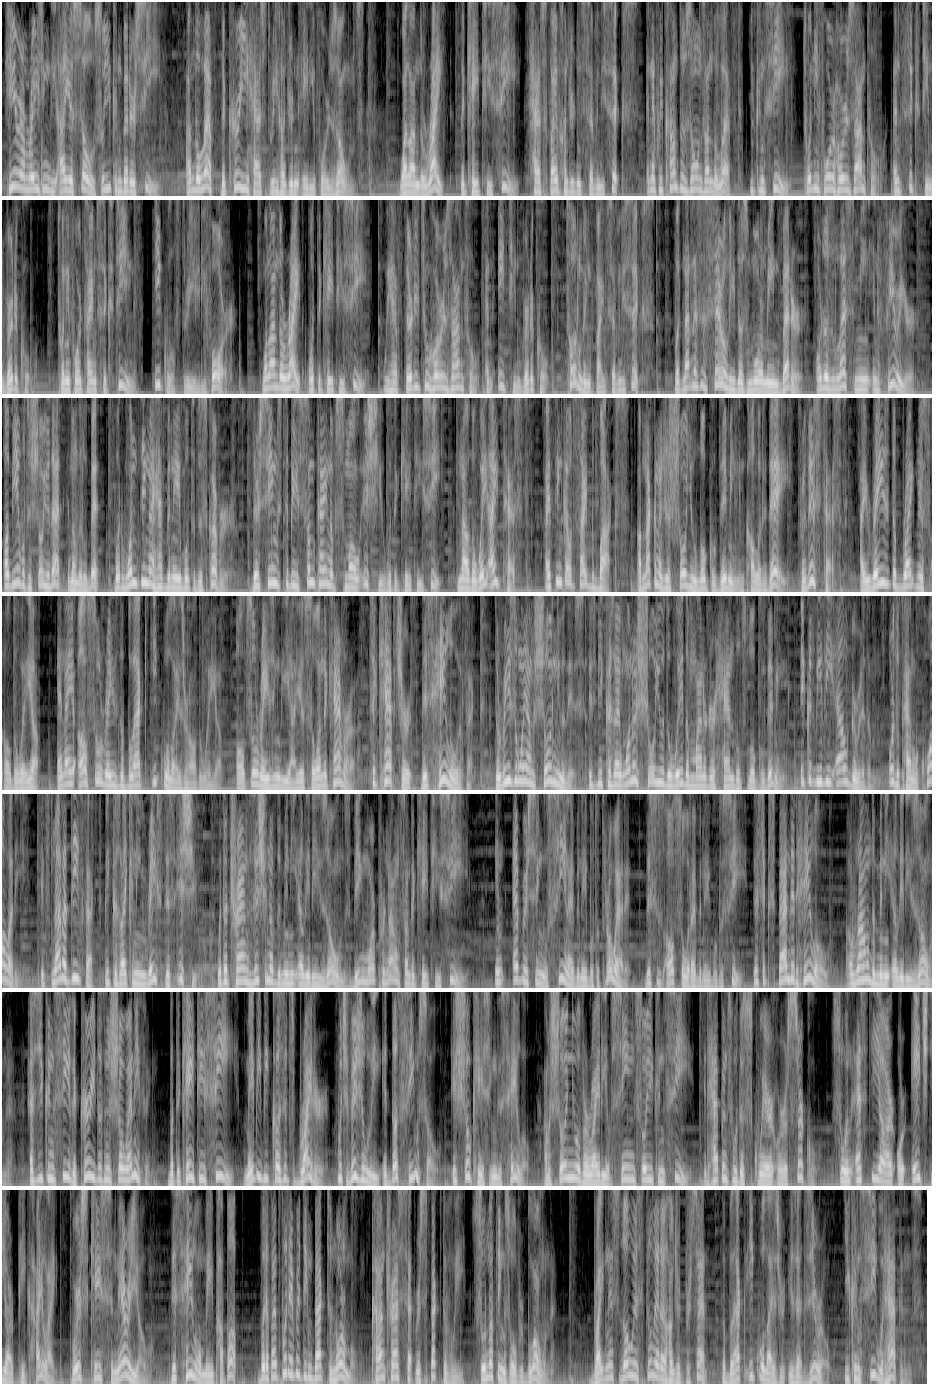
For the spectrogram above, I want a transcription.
Here I'm raising the ISO so you can better see. On the left, the Koorui has 384 zones, while on the right, the KTC has 576. And if we count the zones on the left, you can see 24 horizontal and 16 vertical. 24 times 16 equals 384. While on the right with the KTC, we have 32 horizontal and 18 vertical, totaling 576. But not necessarily does more mean better, or does less mean inferior. I'll be able to show you that in a little bit. But one thing I have been able to discover, there seems to be some kind of small issue with the KTC. Now the way I test, I think outside the box. I'm not gonna just show you local dimming and call it a day. For this test, I raised the brightness all the way up. And I also raised the black equalizer all the way up, also raising the ISO on the camera to capture this halo effect. The reason why I'm showing you this is because I want to show you the way the monitor handles local dimming. It could be the algorithm or the panel quality. It's not a defect because I can erase this issue. With the transition of the mini LED zones being more pronounced on the KTC, in every single scene I've been able to throw at it, this is also what I've been able to see. This expanded halo around the mini LED zone. As you can see, the Koorui doesn't show anything, but the KTC, maybe because it's brighter, which visually it does seem so, is showcasing this halo. I'm showing you a variety of scenes so you can see it happens with a square or a circle. So an SDR or HDR peak highlight. Worst case scenario, this halo may pop up. But if I put everything back to normal, contrast set respectively so nothing's overblown. Brightness though is still at 100%. The black equalizer is at 0. You can see what happens.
